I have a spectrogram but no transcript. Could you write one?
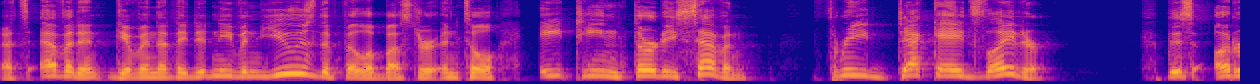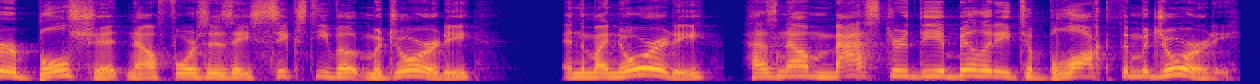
That's evident given that they didn't even use the filibuster until 1837, three decades later. This utter bullshit now forces a 60 vote majority, and the minority has now mastered the ability to block the majority.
